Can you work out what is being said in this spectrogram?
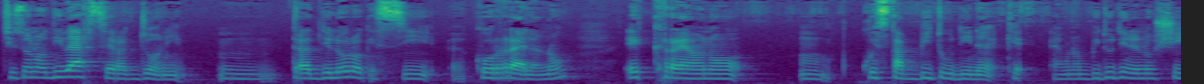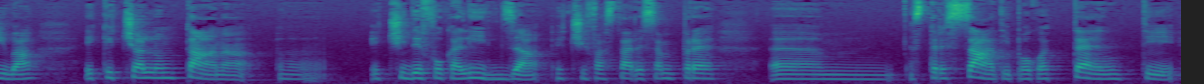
Ci sono diverse ragioni mh, mm, tra di loro che si eh, correlano e creano mm, questa abitudine che è un'abitudine nociva e che ci allontana eh, e ci defocalizza e ci fa stare sempre ehm, stressati, poco attenti,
